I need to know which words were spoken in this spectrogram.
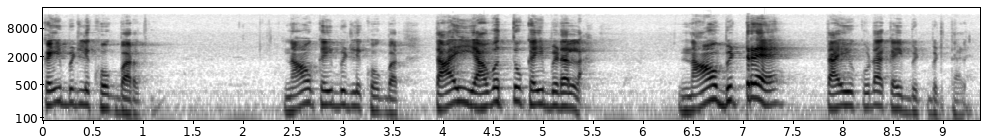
ಕೈ ಬಿಡ್ಲಿಕ್ಕೆ ಹೋಗಬಾರ್ದು. ನಾವು ಕೈ ಬಿಡ್ಲಿಕ್ಕೆ ಹೋಗ್ಬಾರ್ದು. ತಾಯಿ ಯಾವತ್ತೂ ಕೈ ಬಿಡಲ್ಲ. ನಾವು ಬಿಟ್ಟರೆ ತಾಯಿಯು ಕೂಡ ಕೈ ಬಿಟ್ಬಿಡ್ತಾಳೆ.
